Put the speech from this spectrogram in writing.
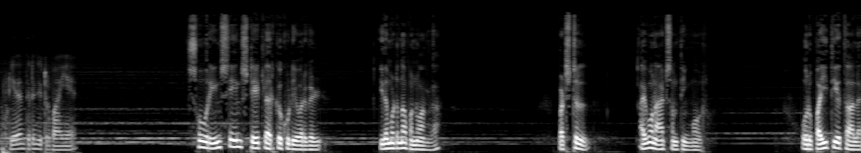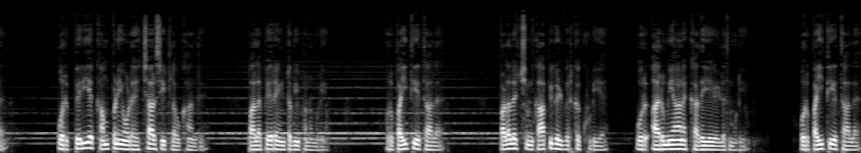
அப்படியே தான் தெரிஞ்சிட்டு இருப்பாங்க. ஸோ ஒரு இன்சேன் ஸ்டேட்டில் இருக்கக்கூடியவர்கள் இதை மட்டும்தான் பண்ணுவாங்களா? But still I want add something more ஒரு பைத்தியத்தால் ஒரு பெரிய கம்பெனியோட ஹெச்ஆர் சீட்டில் உட்காந்து பல பேரை இன்டர்வியூ பண்ண முடியும். ஒரு பைத்தியத்தால் பல லட்சம் காப்பிகள் விற்கக்கூடிய ஒரு அருமையான கதையை எழுத முடியும். ஒரு பைத்தியத்தால்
